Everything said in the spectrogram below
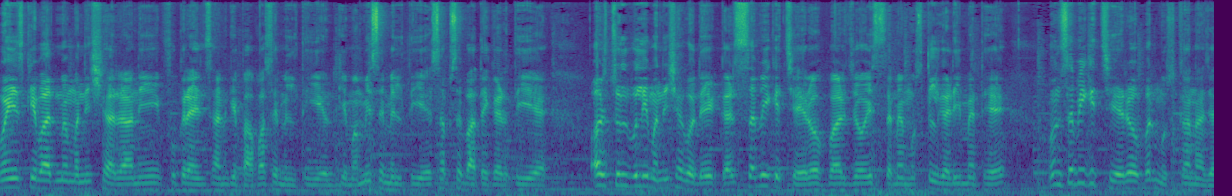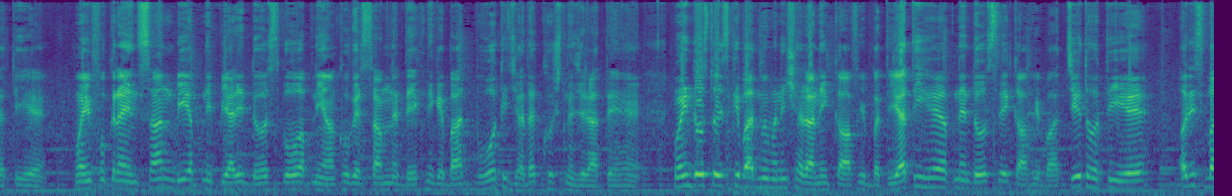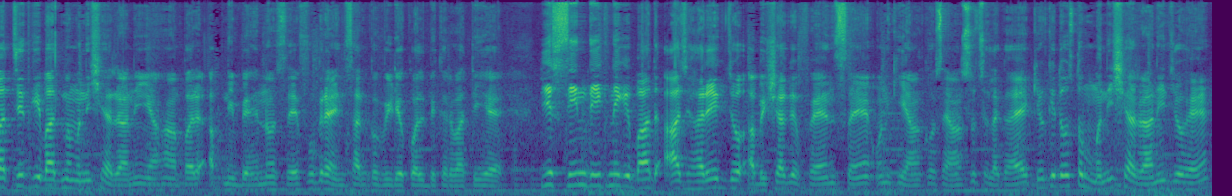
वहीं इसके बाद में मनीषा रानी फुकरा इंसान के पापा से मिलती है, उनकी मम्मी से मिलती है, सबसे बातें करती है। और चुलबुली मनीषा को देखकर सभी के चेहरों पर जो इस समय मुश्किल घड़ी में थे, उन सभी के चेहरों पर मुस्कान आ जाती है। वहीं फुकरा इंसान भी अपनी प्यारी दोस्त को अपनी आँखों के सामने देखने के बाद बहुत ही ज़्यादा खुश नज़र आते हैं। वहीं दोस्तों, इसके बाद में मनीषा रानी काफ़ी बतियाती है अपने दोस्त से, काफ़ी बातचीत होती है। और इस बातचीत के बाद में मनीषा रानी यहाँ पर अपनी बहनों से फुकरा इंसान को वीडियो कॉल भी करवाती है। ये सीन देखने के बाद आज हर एक जो अभिषा के फैंस हैं, उनकी आँखों से आँसू छलका है क्योंकि दोस्तों, मनीषा रानी जो है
